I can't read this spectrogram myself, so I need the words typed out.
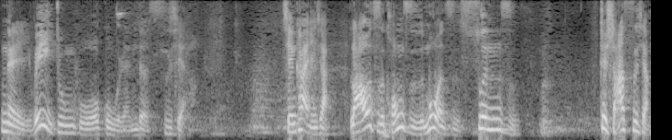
哪位中国古人的思想？先看一下老子、孔子、墨子、孙子，这啥思想？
